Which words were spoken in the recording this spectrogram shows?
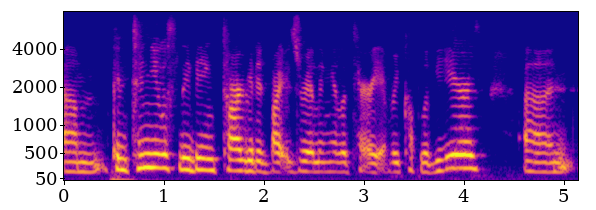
Um, continuously being targeted by Israeli military every couple of years, and,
